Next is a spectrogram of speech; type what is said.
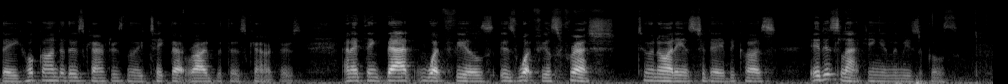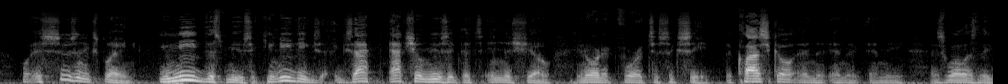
They hook onto those characters and they take that ride with those characters. And I think that what feels is what feels fresh to an audience today because it is lacking in the musicals. Well, as Susan explained, you need this music. You need the ex- exact actual music that's in the show in order for it to succeed. The classical and the, and the, and the as well as the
